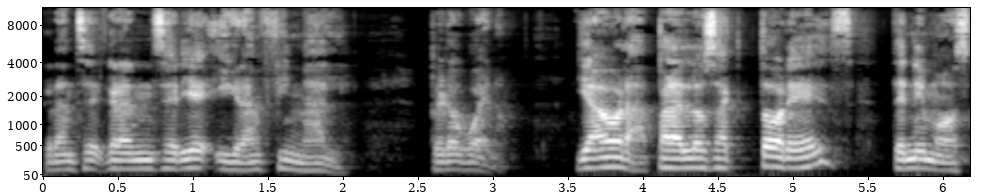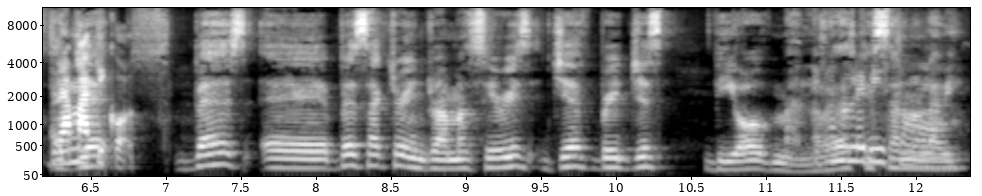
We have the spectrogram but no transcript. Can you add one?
Gran, gran serie y gran final. Pero bueno. Y ahora, para los actores, tenemos. Jeff- Dramáticos. Best, eh, Best Actor in Drama Series, Jeff Bridges, The Old Man. La Esa verdad no es que esa no la vi.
